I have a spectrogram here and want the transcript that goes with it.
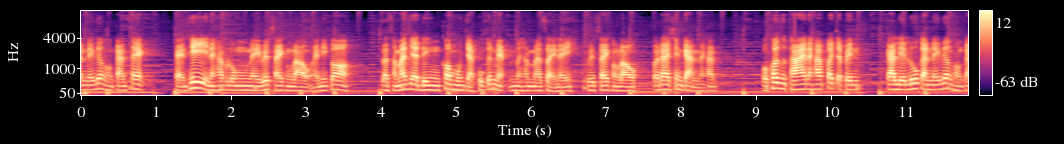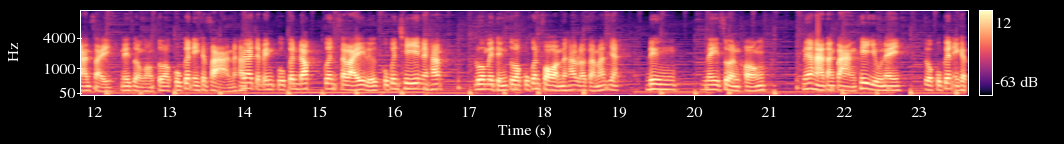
กันในเรื่องของการแทรกแผนที่นะครับลงในเว็บไซต์ของเรา อันนี้ก็เราสามารถจะดึงข้อมูลจาก Google Map นะครับมาใส่ในเว็บไซต์ของเราก็ได้เช่นกันนะครับ หัวข้อสุดท้ายนะครับก็จะเป็น การเรียนรู้กันในเรื่องของการใส่ในส่วนของตัว Google เอกสารนะครับไม่ว่าจะเป็น Google Doc Google Slide หรือ Google Sheet นะครับรวมไปถึงตัว Google Form นะครับเราสามารถที่จะดึงในส่วนของเนื้อหาต่างๆ ที่อยู่ในตัว Google เอก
